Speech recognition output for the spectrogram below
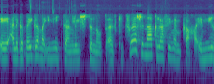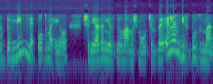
אה, לגבי גם האם ניתן להשתנות. אז קצרי השינה הקלאסיים הם ככה, הם נרדמים מאוד מהר, שמיד אני אסביר מה המשמעות של זה, אין להם בזבוז זמן.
